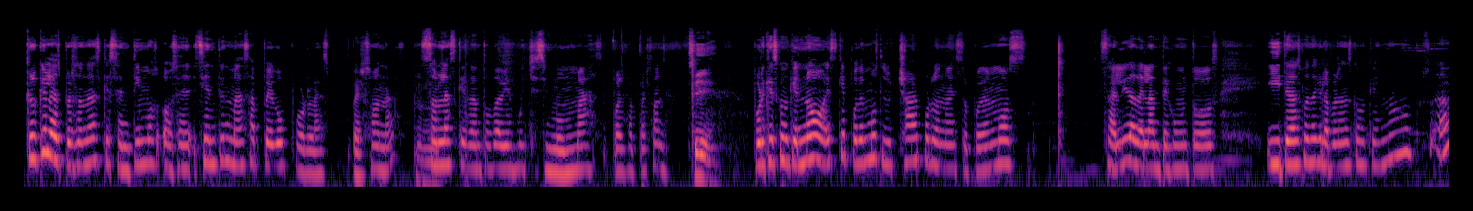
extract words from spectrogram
Creo que las personas que sentimos o se sienten más apego por las personas son las que dan todavía muchísimo más por esa persona. Sí, Porque es como que no, es que podemos luchar por lo nuestro, podemos salir adelante juntos y te das cuenta que la persona es como que no, pues a ver,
